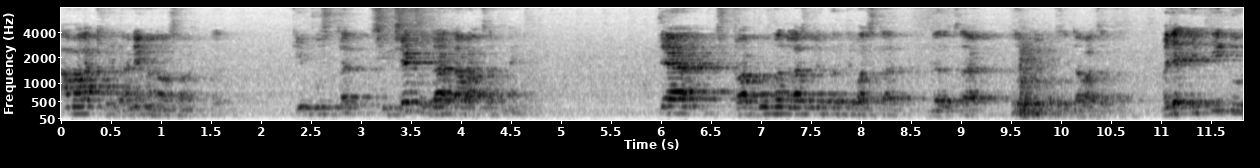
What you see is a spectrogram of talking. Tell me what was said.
आम्हाला खेदाने म्हणावं असं वाटतं. की पुस्तक शिक्षक सुद्धा आता वाचत नाही. त्या स्टॉप रूम पेपर ते वाचतात घरचा पेपर सुद्धा वाचतात म्हणजे इतकी तू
